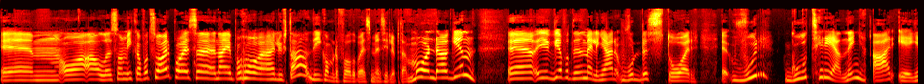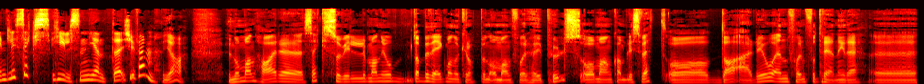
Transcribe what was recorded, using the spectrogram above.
Um, og alle som ikke har fått svar på, nei, på lufta, de kommer til å få det på SMS i løpet av morgendagen. Uh, vi har fått inn en melding her hvor det står Hvor god trening er egentlig sex? Hilsen jente 25. Ja. Når man har eh, sex, så vil man jo Da beveger man jo kroppen, og man får høy puls, og man kan bli svett, og da er det jo en form for trening, det. Eh,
